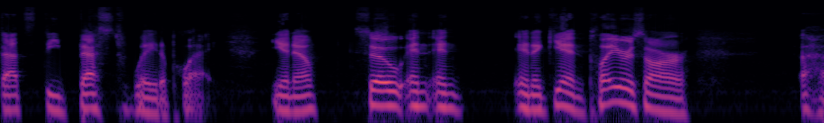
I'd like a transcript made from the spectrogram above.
that's the best way to play. You know, so and and and again, players are uh,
